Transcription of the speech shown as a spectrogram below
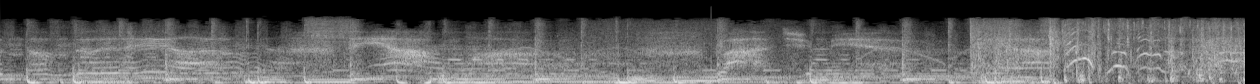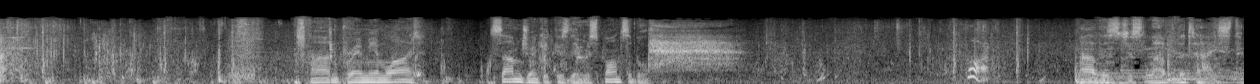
On premium light. Some drink it because they're responsible. What? Others just love the taste.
